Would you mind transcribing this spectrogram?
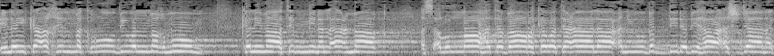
إليك أخي المكروب والمغموم كلمات من الأعماق أسأل الله تبارك وتعالى أن يبدد بها أشجانك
